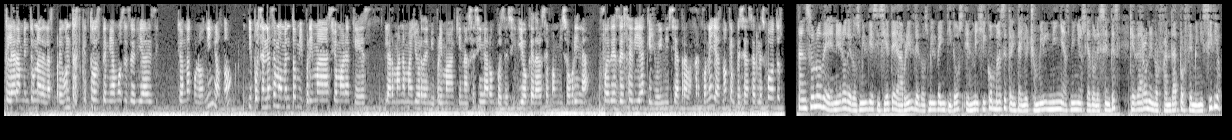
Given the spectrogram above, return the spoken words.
claramente una de las preguntas que todos teníamos ese día es qué onda con los niños, ¿no? Y pues en ese momento mi prima Xiomara, que es la hermana mayor de mi prima a quien asesinaron, pues decidió quedarse con mi sobrina. Fue desde ese día que yo inicié a trabajar con ellas, ¿no? Que empecé a hacerles fotos. Tan solo de enero de 2017 a abril de 2022, en México, más de 38 mil niñas, niños y adolescentes quedaron en orfandad por feminicidio.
